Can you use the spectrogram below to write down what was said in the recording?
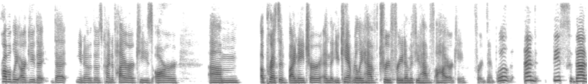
probably argue that that you know those kind of hierarchies are um, oppressive by nature and that you can't really have true freedom if you have a hierarchy for example. Well and this that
